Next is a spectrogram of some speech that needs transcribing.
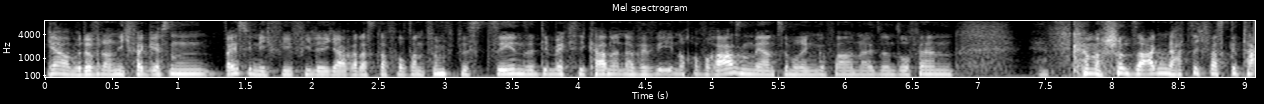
Ja, wir dürfen auch nicht vergessen, weiß ich nicht, wie viele Jahre das davor waren, fünf bis zehn sind die Mexikaner in der WWE noch auf Rasenmähern zum Ring gefahren. Also insofern können wir schon sagen, da hat sich was getan,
